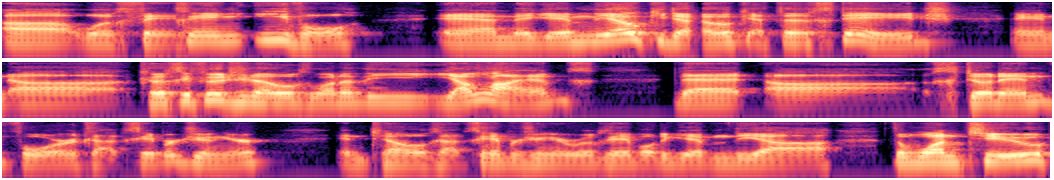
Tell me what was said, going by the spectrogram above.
Uh, was facing Evil, and they gave him the okey doke at the stage, and uh, Kosei Fujita was one of the young lions that uh, stood in for Zack Sabre Jr until Sabre Jr. was able to give him the uh, the one two,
